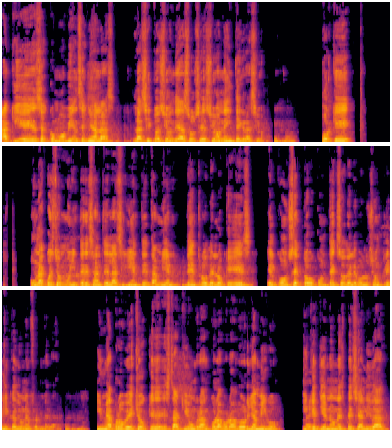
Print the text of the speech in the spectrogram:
Aquí es, como bien señalas, la situación de asociación e integración. Porque una cuestión muy interesante es la siguiente también dentro de lo que es el concepto o contexto de la evolución clínica de una enfermedad. Y me aprovecho que está aquí un gran colaborador y amigo y que tiene una especialidad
